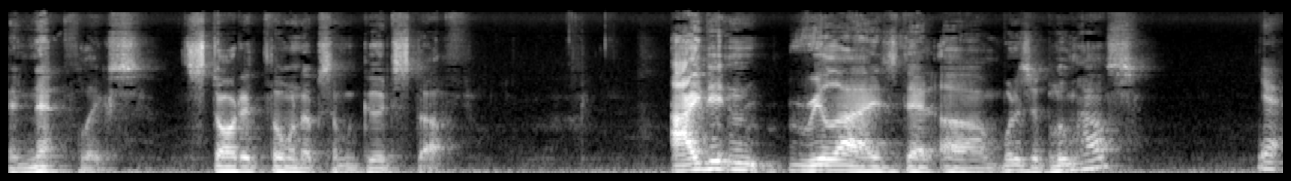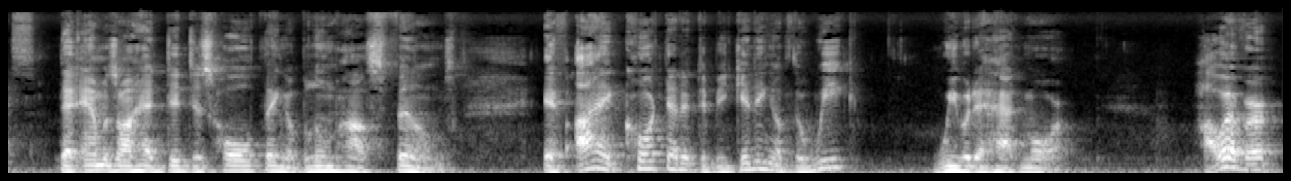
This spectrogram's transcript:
and Netflix started throwing up some good stuff. I didn't realize that um, what is it, Blumhouse? yes, That Amazon had did this whole thing of Blumhouse films. If I had caught that at the beginning of the week, we would have had more. However,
